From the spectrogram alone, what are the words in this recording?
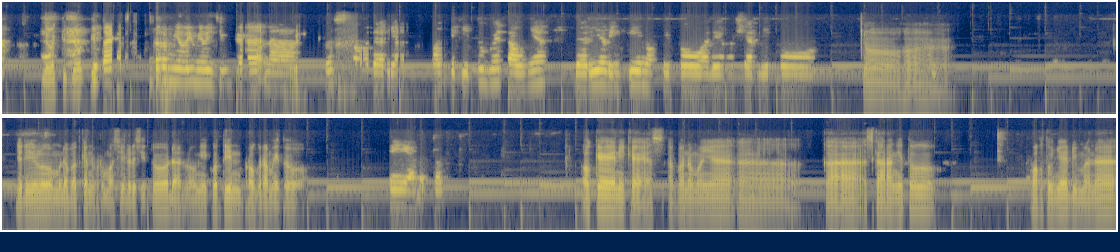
Nyelekit kita termilih-milih juga. Nah terus kalau dari yang bangkit itu gue taunya dari LinkedIn waktu itu ada yang nge-share gitu. Oh ha, ha. jadi lo mendapatkan informasi dari situ dan lo ngikutin program itu? Iya betul Oke nih Kes, apa namanya uh, ke, sekarang itu waktunya di mana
